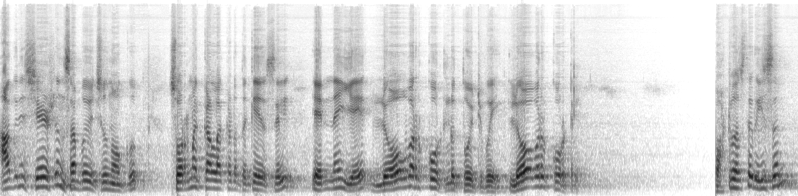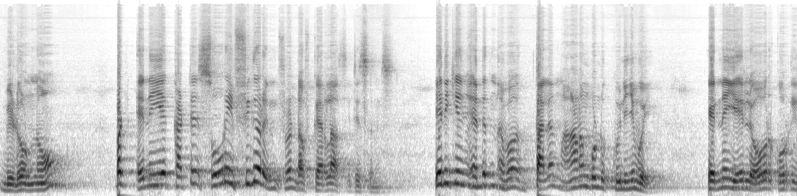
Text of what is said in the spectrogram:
അതിനുശേഷം സംഭവിച്ചു നോക്കൂ. സ്വർണക്കള്ളക്കടത്ത് കേസിൽ എൻ ഐ എ ലോവർ കോർട്ടിൽ തോറ്റുപോയി. ലോവർ കോർട്ടിൽ what was the reason we don't know but N I A cut a sorry figure in front of Kerala citizens എനിക്ക് എന്റെ തല നാണം കൊണ്ട് കുനിഞ്ഞു പോയി എൻ ഐ എ ലോവർ കോർട്ടിൽ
